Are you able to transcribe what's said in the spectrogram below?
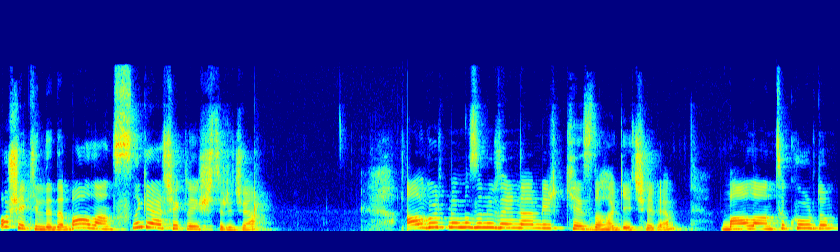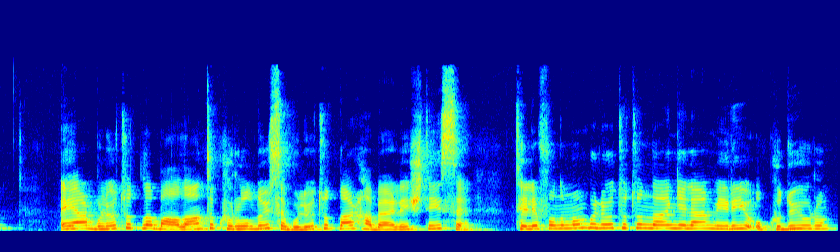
O şekilde de bağlantısını gerçekleştireceğim. Algoritmamızın üzerinden bir kez daha geçelim. Bağlantı kurdum. Eğer Bluetooth'la bağlantı kurulduysa, Bluetooth'lar haberleştiyse telefonumun Bluetooth'undan gelen veriyi oku diyorum.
